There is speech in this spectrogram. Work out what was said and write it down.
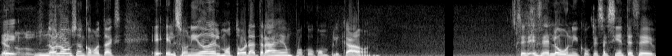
eh, no lo usan. no lo usan como taxi. Eh, el sonido del motor atrás es un poco complicado. ¿no? Se- Ese es lo único, que se siente ese,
